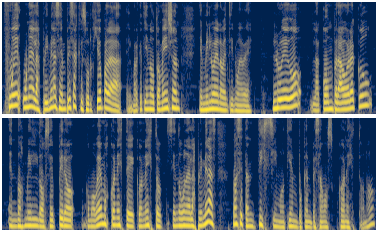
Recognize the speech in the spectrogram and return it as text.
fue una de las primeras empresas que surgió para el marketing automation en 1999. Luego la compra Oracle en 2012, pero como vemos con este con esto siendo una de las primeras, no hace tantísimo tiempo que empezamos con esto, ¿no?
